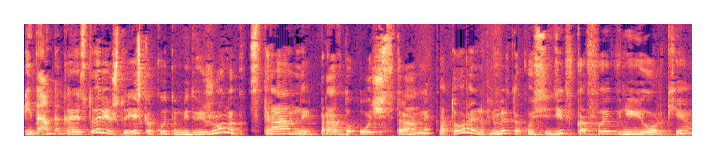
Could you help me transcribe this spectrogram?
И там такая история, что есть какой-то медвежонок, странный, правда, очень странный, который, например, такой сидит в кафе кафе в Нью-Йорке,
